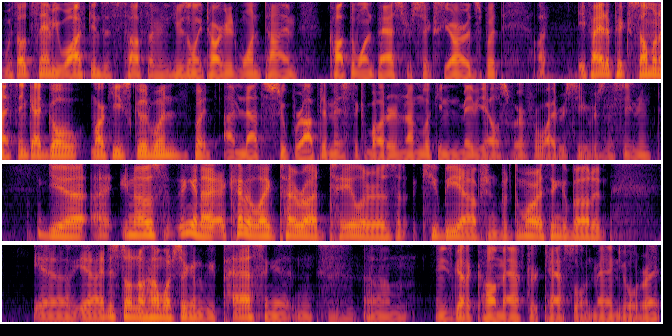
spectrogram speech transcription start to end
without Sammy Watkins, it's tough. I mean, he was only targeted one time, caught the one pass for six yards. But uh, if I had to pick someone, I think I'd go Marquise Goodwin. But I'm not super optimistic about it, and I'm looking maybe elsewhere for wide receivers this evening. Yeah, I, you know, I was thinking I, I kind of like Tyrod Taylor as a QB option, but the more I think about it, yeah, yeah, I just don't know how much they're going to be passing it, and mm-hmm. um, and he's got to come after Cassel and Manuel, right?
